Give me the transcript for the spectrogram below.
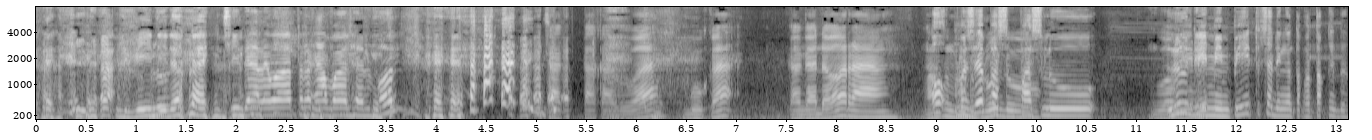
Di video dong anjing. Tidak lewat rekaman handphone. Cak- kakak gua buka kagak ada orang. Oh, langsung maksudnya pas pas lu Gua lu di mimpi terus ada ngetok-ngetok gitu.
